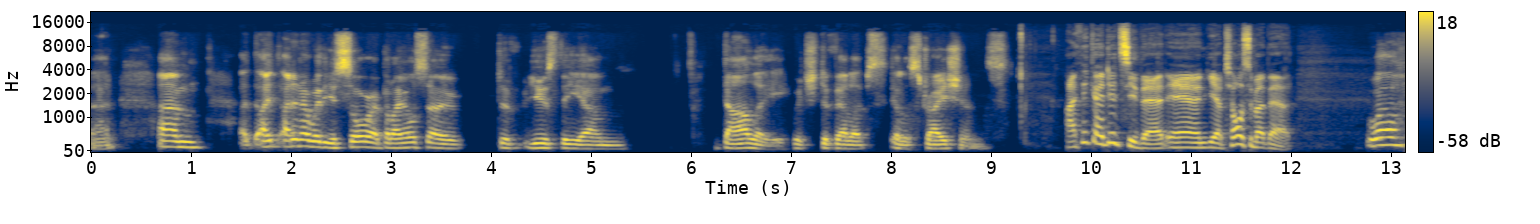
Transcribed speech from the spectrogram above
that. Um, I, I don't know whether you saw it, but I also used the um, DALL-E, which develops illustrations. I think I did see that, and yeah, tell us about that. Well,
